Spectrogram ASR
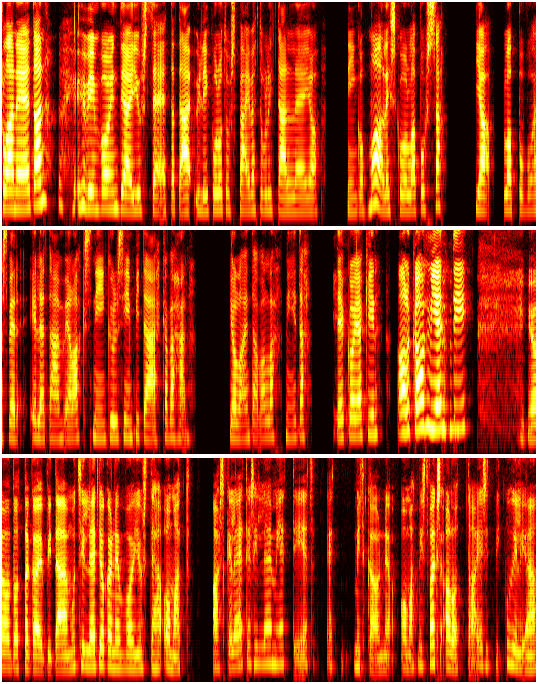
planeetan hyvinvointia, just se, että tämä ylikulutuspäivä tuli tälleen jo niinku, maaliskuun lopussa, ja loppuvuosi eletään velaksi, niin kyllä siinä pitää ehkä vähän jollain tavalla niitä tekojakin alkaa miettiä. Joo, totta kai pitää, mutta silleen, että jokainen voi just tehdä omat askeleet ja silleen miettiä, että, että mitkä on ne omat, mistä vaikka aloittaa ja sitten pikkuhiljaa,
